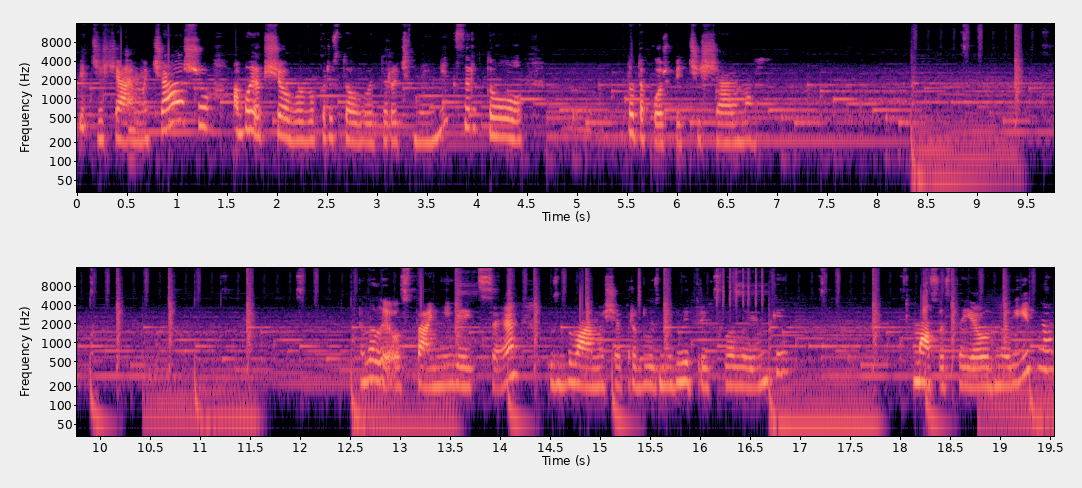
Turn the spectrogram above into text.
Підчищаємо чашу, або якщо ви використовуєте ручний міксер, то, то також підчищаємо. Вели останнє яйце, збиваємо ще приблизно 2-3 хвилинки. Маса стає однорідна.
